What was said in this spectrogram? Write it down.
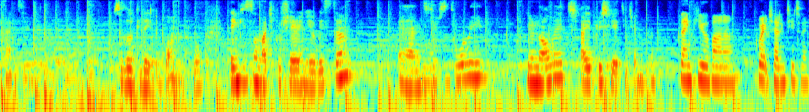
That is it. Absolutely wonderful. Thank you so much for sharing your wisdom and your story, your knowledge. I appreciate you, Jennifer. Thank you, Ivana. Great chatting to you today.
